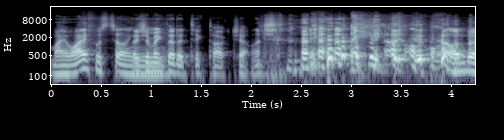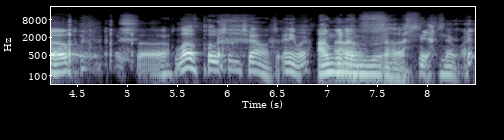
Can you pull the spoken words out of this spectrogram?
My wife was telling They should me make that a TikTok challenge. oh no, Like the love potion challenge. Anyway, I'm gonna. Um, uh, yeah, never mind.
